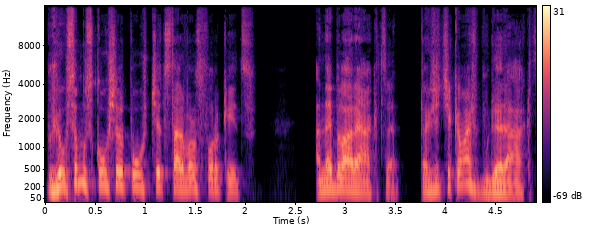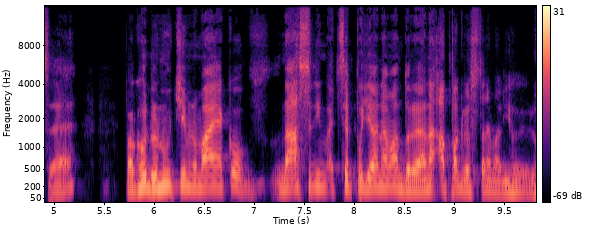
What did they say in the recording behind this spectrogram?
protože už jsem mu zkoušel pouštět Star Wars for Kids a nebyla reakce. Takže čekám, až bude reakce pak ho donutím no má jako násilím, ať se podívá na Mandoriana a pak dostane malýho jodu.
